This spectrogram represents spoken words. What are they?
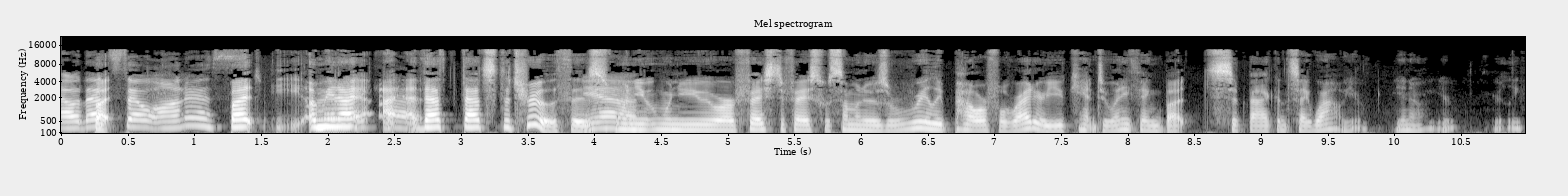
Oh, that's but, so honest. But I mean, I, like I, that. I, that. that's the truth. Is yeah. when you when you are face to face with someone who's a really powerful writer, you can't do anything but sit back and say, "Wow, you you know, you're really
